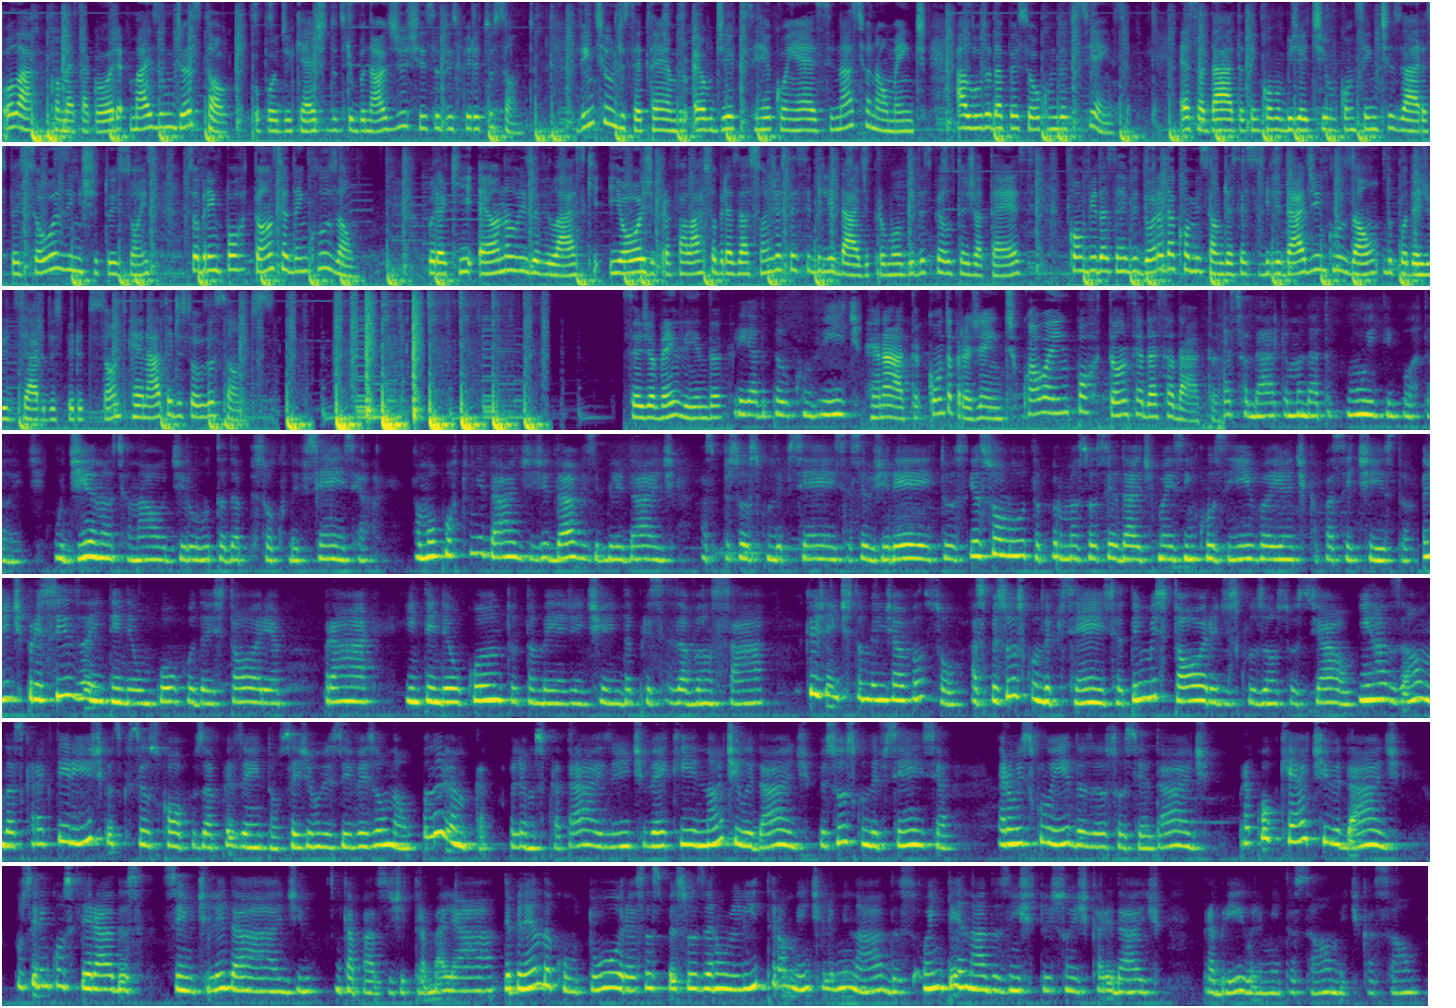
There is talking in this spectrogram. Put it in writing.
Olá, começa agora mais um Just Talk, o podcast do Tribunal de Justiça do Espírito Santo. 21 de setembro é o dia que se reconhece nacionalmente a luta da pessoa com deficiência. Essa data tem como objetivo conscientizar as pessoas e instituições sobre a importância da inclusão. Por aqui é Ana Luísa Vilasque e hoje, para falar sobre as ações de acessibilidade promovidas pelo TJS, convido a servidora da Comissão de Acessibilidade e Inclusão do Poder Judiciário do Espírito Santo, Renata de Souza Santos. Seja bem-vinda. Obrigada pelo convite. Renata, conta pra gente qual é a importância dessa data. Essa data é uma data muito importante. O Dia Nacional de Luta da Pessoa com Deficiência é uma oportunidade de dar visibilidade as pessoas com deficiência, seus direitos e a sua luta por uma sociedade mais inclusiva e anticapacitista. A gente precisa entender um pouco da história para entender o quanto também a gente ainda precisa avançar que a gente também já avançou. As pessoas com deficiência têm uma história de exclusão social em razão das características que seus corpos apresentam, sejam visíveis ou não. Quando olhamos para trás, a gente vê que na antiguidade, pessoas com deficiência eram excluídas da sociedade para qualquer atividade por serem consideradas sem utilidade, incapazes de trabalhar. Dependendo da cultura, essas pessoas eram literalmente eliminadas ou internadas em instituições de caridade para abrigo, alimentação, medicação.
